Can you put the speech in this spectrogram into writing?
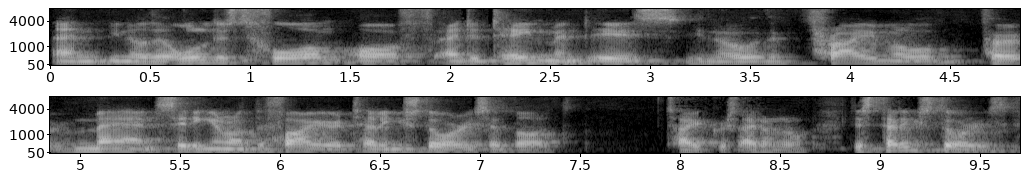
And you know the oldest form of entertainment is you know the primal man sitting around the fire telling stories about tigers. I don't know, just telling stories.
